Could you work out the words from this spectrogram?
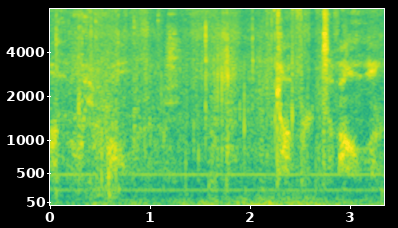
Unbelievable. Comforts of home.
